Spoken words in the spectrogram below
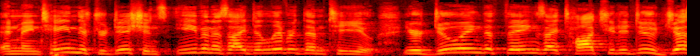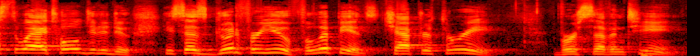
and maintain the traditions even as I delivered them to you. You're doing the things I taught you to do, just the way I told you to do. He says, Good for you. Philippians chapter 3, verse 17.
